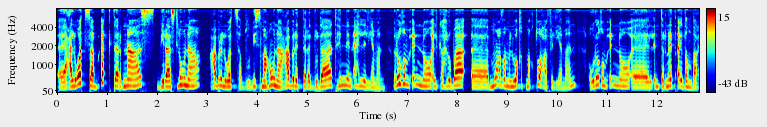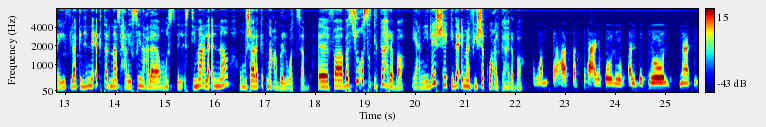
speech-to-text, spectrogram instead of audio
آه، على الواتساب أكثر ناس بيراسلونا عبر الواتساب وبيسمعونا عبر الترددات هن أهل اليمن. رغم أنه الكهرباء آه، معظم الوقت مقطوعة في اليمن ورغم أنه آه، الإنترنت أيضا ضعيف لكن هن أكثر ناس حريصين على الاستماع لنا ومشاركتنا عبر الواتساب. آه، فبس شو قصة الكهرباء؟ يعني ليش هيك دائما في شكوى على الكهرباء؟ والله مش عارفة. ساعة يقولوا البترول ما في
